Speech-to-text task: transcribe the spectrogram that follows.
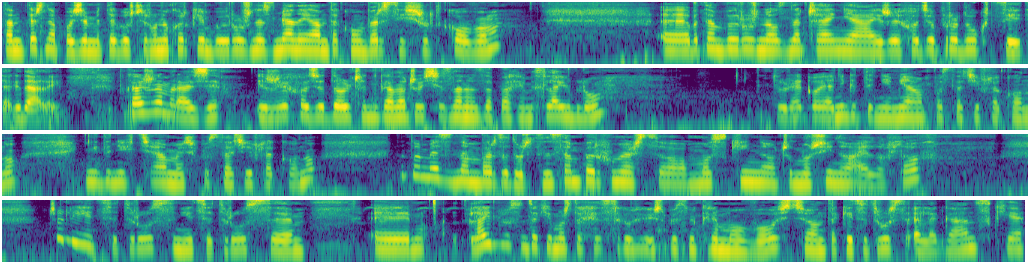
Tam też na poziomie tego z czerwonym korkiem były różne zmiany. Ja mam taką wersję środkową, e, bo tam były różne oznaczenia, jeżeli chodzi o produkcję i tak dalej. W każdym razie, jeżeli chodzi o Dolce Gabbana, oczywiście znanym zapachem jest Blue, którego ja nigdy nie miałam w postaci flakonu, nigdy nie chciałam mieć w postaci flakonu, natomiast znam bardzo dobrze ten sam perfumiarz co Moschino czy Moschino I Love Love czyli cytrusy, nie cytrusy. Light blue są takie może trochę z taką powiedzmy kremowością, takie cytrusy eleganckie,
